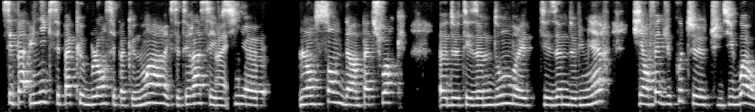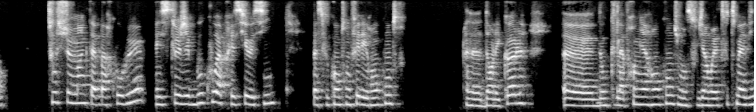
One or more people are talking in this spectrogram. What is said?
c'est pas unique, c'est pas que blanc, c'est pas que noir, etc. C'est aussi euh, l'ensemble d'un patchwork euh, de tes zones d'ombre et tes zones de lumière, qui en fait du coup te, tu te dis waouh, tout le chemin que tu as parcouru. Et ce que j'ai beaucoup apprécié aussi, parce que quand on fait les rencontres dans l'école, euh, donc la première rencontre, je m'en souviendrai toute ma vie,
